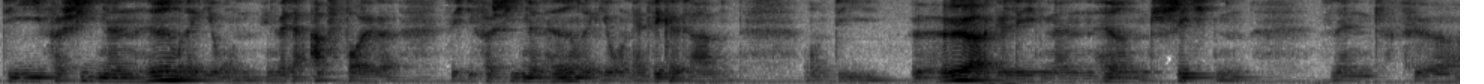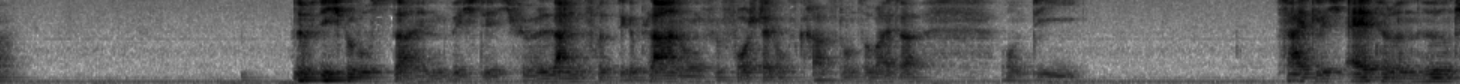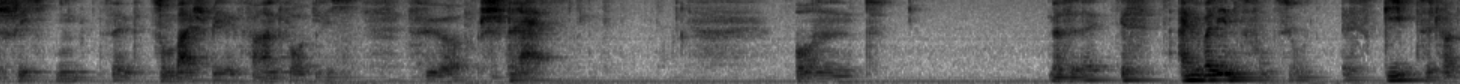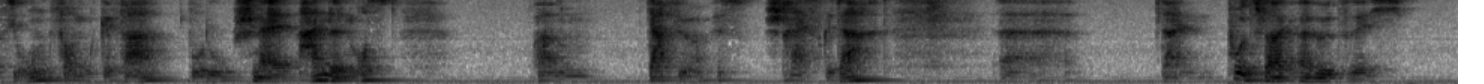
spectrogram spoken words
die verschiedenen Hirnregionen, in welcher Abfolge sich die verschiedenen Hirnregionen entwickelt haben und die höher gelegenen Hirnschichten sind für das Ich-Bewusstsein wichtig, für langfristige Planung, für Vorstellungskraft und so weiter. Und die zeitlich älteren Hirnschichten sind zum Beispiel verantwortlich für Stress. Und das ist eine Überlebensfunktion. Es gibt Situationen von Gefahr, wo du schnell handeln musst. Ähm, dafür ist Stress gedacht. Äh, dein Pulsschlag erhöht sich,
